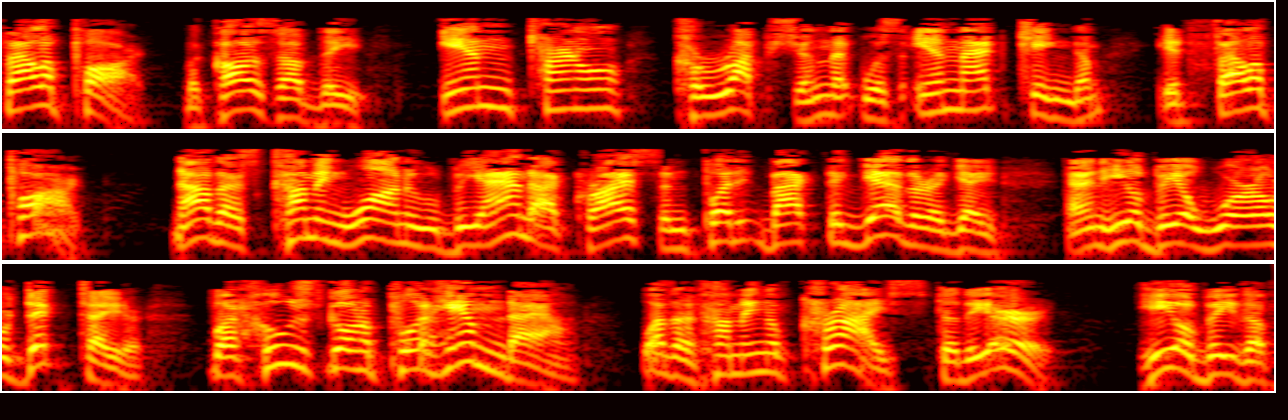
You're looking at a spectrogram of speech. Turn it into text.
fell apart because of the internal corruption that was in that kingdom. It fell apart. Now there's coming one who will be Antichrist and put it back together again, and he'll be a world dictator. But who's going to put him down? Well, the coming of Christ to the earth. He'll be the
